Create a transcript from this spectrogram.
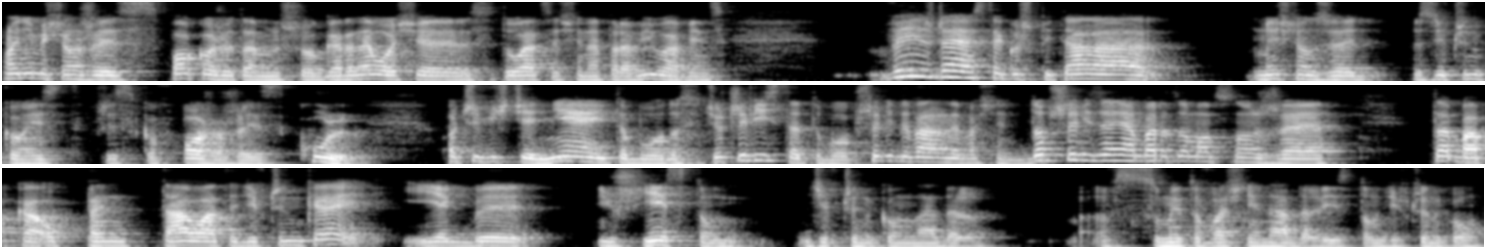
Oni myślą, że jest spoko, że tam już ogarnęło się, sytuacja się naprawiła, więc wyjeżdżają z tego szpitala, myśląc, że z dziewczynką jest wszystko w porządku, że jest cool. Oczywiście nie i to było dosyć oczywiste, to było przewidywalne właśnie do przewidzenia bardzo mocno, że ta babka opętała tę dziewczynkę i jakby już jest tą dziewczynką nadal. W sumie to właśnie nadal jest tą dziewczynką.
